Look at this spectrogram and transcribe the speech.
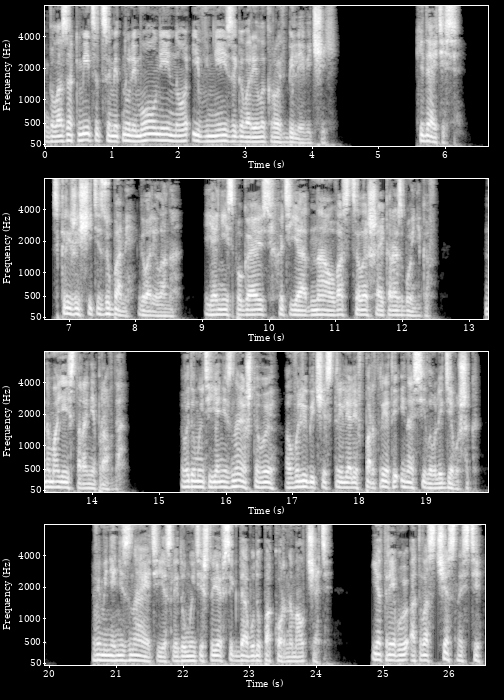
Глаза Кмитцица метнули молнией, но и в ней заговорила кровь Белевичей. «Кидайтесь. Скрежещите зубами», — говорила она. «Я не испугаюсь, хоть я одна, у вас целая шайка разбойников. На моей стороне правда. Вы думаете, я не знаю, что вы в Любиче стреляли в портреты и насиловали девушек? Вы меня не знаете, если думаете, что я всегда буду покорно молчать. Я требую от вас честности,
